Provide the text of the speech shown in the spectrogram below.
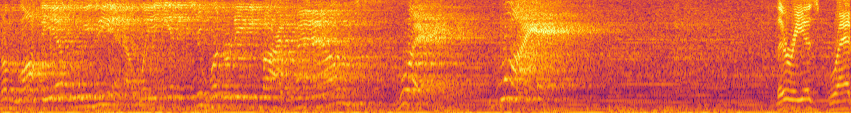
from Lafayette, Louisiana, weighing in at 285 pounds, Bray Wyatt. There he is, Brad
